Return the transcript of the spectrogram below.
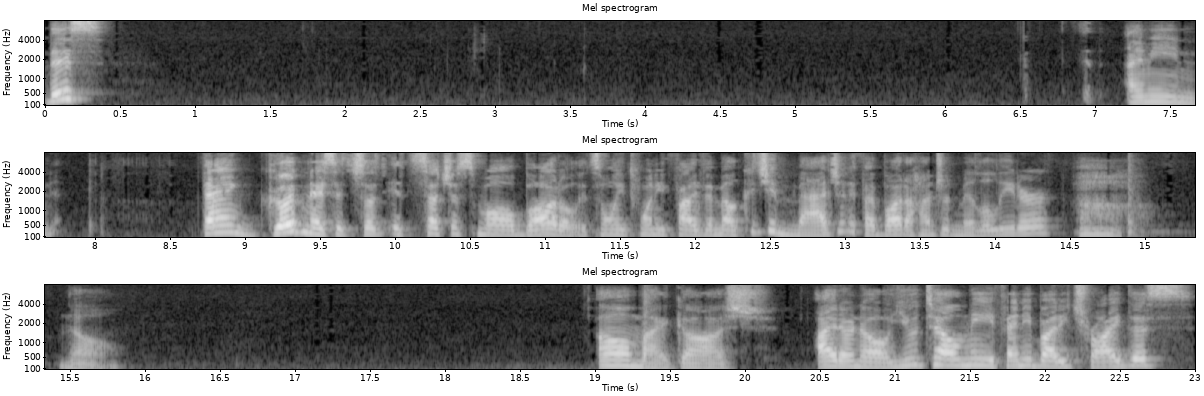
This I mean, thank goodness it's such, it's such a small bottle. It's only 25 ml. Could you imagine if I bought a 100 milliliter? no. Oh my gosh. I don't know. You tell me if anybody tried this.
